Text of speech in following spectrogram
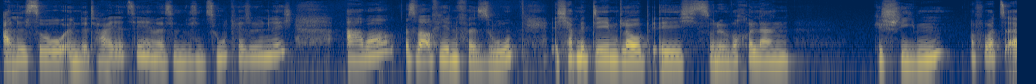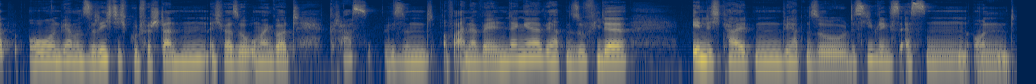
alles so im Detail erzählen, weil es ein bisschen zu persönlich. Aber es war auf jeden Fall so. Ich habe mit dem, glaube ich, so eine Woche lang geschrieben auf WhatsApp und wir haben uns richtig gut verstanden. Ich war so, oh mein Gott, krass, wir sind auf einer Wellenlänge. Wir hatten so viele Ähnlichkeiten. Wir hatten so das Lieblingsessen und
